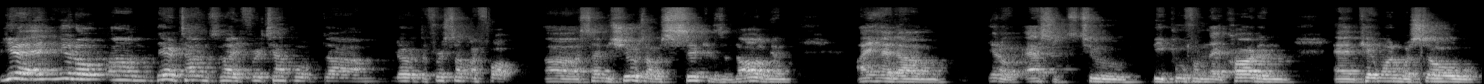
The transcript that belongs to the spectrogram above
Yeah, and you know, um, there are times like, for example, um, the, the first time I fought uh, Semmy Schilt, I was sick as a dog, and I had, um, you know, asked to be pulled from that card, and and K1 was so,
